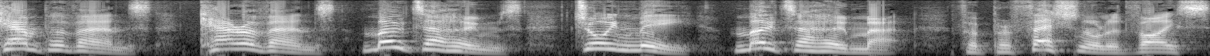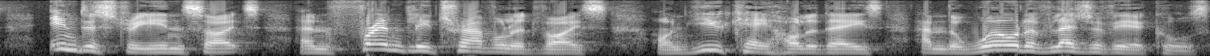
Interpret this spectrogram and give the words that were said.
camper vans, caravans, motorhomes. Join me, Motorhome Matt, for professional advice, industry insights, and friendly travel advice on UK holidays and the world of leisure vehicles.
